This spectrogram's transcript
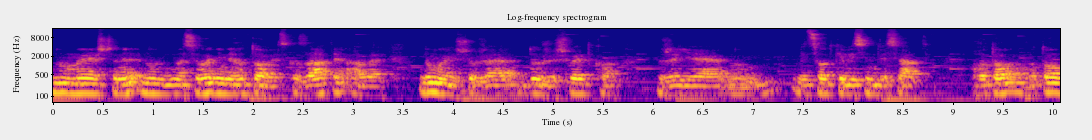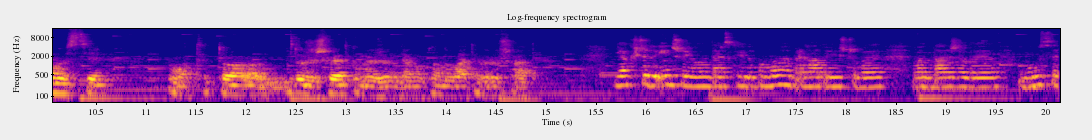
Ну, ми ще не ну, на сьогодні не готові сказати, але думаю, що вже дуже швидко вже є ну, відсотки 80 готов, готовності. От, то дуже швидко ми вже будемо планувати вирушати. Як щодо іншої волонтерської допомоги, пригадую, що ви вантажили буси,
